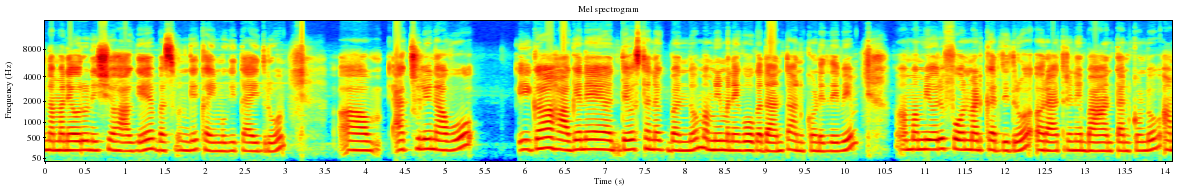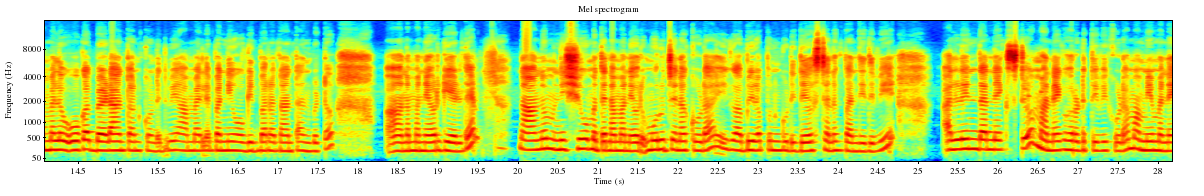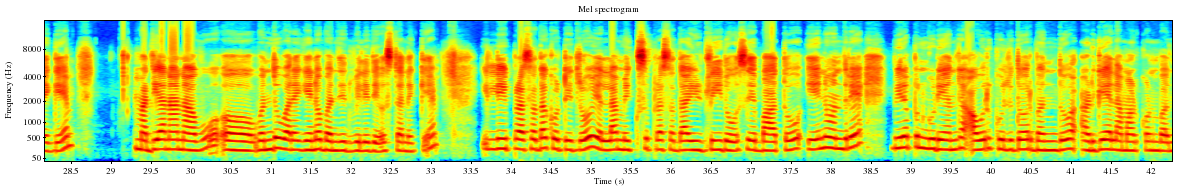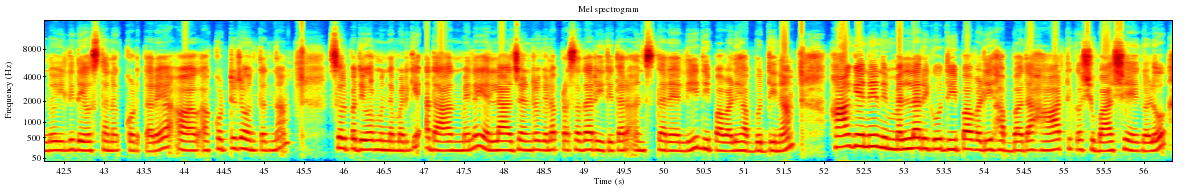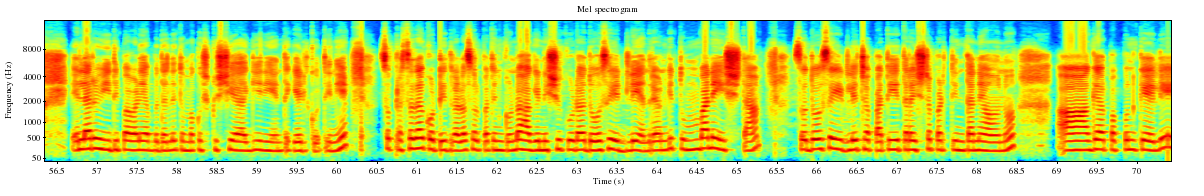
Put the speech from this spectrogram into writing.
ನಮ್ಮ ಮನೆಯವರು ನಿಶು ಹಾಗೆ ಬಸವನಿಗೆ ಕೈ ಮುಗಿತಾ ಇದ್ರು. ಆ್ಯಕ್ಚುಲಿ ನಾವು ಈಗ ಹಾಗೇ ದೇವಸ್ಥಾನಕ್ಕೆ ಬಂದು ಮಮ್ಮಿ ಮನೆಗೆ ಹೋಗೋದ ಅಂತ ಅಂದ್ಕೊಂಡಿದ್ದೀವಿ ಮಮ್ಮಿಯವರು ಫೋನ್ ಮಾಡಿ ಕರೆದಿದ್ರು ರಾತ್ರಿನೇ ಬಾ ಅಂತ ಅಂದ್ಕೊಂಡು ಆಮೇಲೆ ಹೋಗೋದು ಬೇಡ ಅಂತ ಅಂದ್ಕೊಂಡಿದ್ವಿ ಆಮೇಲೆ ಬನ್ನಿ ಹೋಗಿದ್ದು ಬರೋದ ಅಂತ ಅಂದ್ಬಿಟ್ಟು ನಮ್ಮ ಮನೆಯವ್ರಿಗೆ ಹೇಳಿದೆ. ನಾನು, ನಿಶು ಮತ್ತು ನಮ್ಮ ಮನೆಯವರು ಮೂರು ಜನ ಕೂಡ ಈಗ ಬೀರಪ್ಪನ ಗುಡಿ ದೇವಸ್ಥಾನಕ್ಕೆ ಬಂದಿದ್ದೀವಿ. ಅಲ್ಲಿಂದ ನೆಕ್ಸ್ಟ್ ಮನೆಗೆ ಹೊರಡ್ತೀವಿ ಕೂಡ ಮಮ್ಮಿ ಮನೆಗೆ. ಮಧ್ಯಾಹ್ನ ನಾವು ಒಂದೂವರೆಗೇನೋ ಬಂದಿದ್ವಿ ಇಲ್ಲಿ ದೇವಸ್ಥಾನಕ್ಕೆ. ಇಲ್ಲಿ ಪ್ರಸಾದ ಕೊಟ್ಟಿದ್ರು, ಎಲ್ಲ ಮಿಕ್ಸ್ ಪ್ರಸಾದ, ಇಡ್ಲಿ, ದೋಸೆ, ಬಾತು. ಏನು ಅಂದರೆ ಬೀರಪ್ಪನ ಗುಡಿ ಅಂದರೆ ಅವ್ರ ಕುಲದವ್ರು ಬಂದು ಅಡುಗೆ ಎಲ್ಲ ಮಾಡ್ಕೊಂಡು ಬಂದು ಇಲ್ಲಿ ದೇವಸ್ಥಾನಕ್ಕೆ ಕೊಡ್ತಾರೆ. ಕೊಟ್ಟಿರೋ ಅಂಥದ್ದನ್ನ ಸ್ವಲ್ಪ ದೇವ್ರ ಮುಂದೆ ಮಡಗಿ ಅದಾದಮೇಲೆ ಎಲ್ಲ ಜನರಿಗೆಲ್ಲ ಪ್ರಸಾದ ರೀತಿ ಥರ ಹಂಚ್ತಾರೆ ಅಲ್ಲಿ ದೀಪಾವಳಿ ಹಬ್ಬದ ದಿನ. ಹಾಗೆಯೇ ನಿಮ್ಮೆಲ್ಲರಿಗೂ ದೀಪಾವಳಿ ಹಬ್ಬದ ಆರ್ಥಿಕ ಶುಭಾಶಯಗಳು. ಎಲ್ಲರೂ ಈ ದೀಪಾವಳಿ ಹಬ್ಬದಲ್ಲಿ ತುಂಬ ಖುಷಿ ಖುಷಿಯಾಗಿ ಇರಿ ಅಂತ ಕೇಳ್ಕೊತೀನಿ. ಸೊ ಪ್ರಸಾದ ಕೊಟ್ಟಿದ್ರಲ್ಲ, ಸ್ವಲ್ಪ ತಿನ್ಕೊಂಡು, ಹಾಗೆ ನಿಶು ಕೂಡ ದೋಸೆ ಇಡ್ಲಿ ಅಂದರೆ ಅವನಿಗೆ ತುಂಬಾ ಇಷ್ಟ. ಸೊ ದೋಸೆ, ಇಡ್ಲಿ, ಚಪಾತಿ ಈ ಥರ ಇಷ್ಟಪಟ್ಟು ತಿಂತಾನೆ ಅವನು. ಹಾಗೆ ಅವ್ರ ಪಪ್ಪನ ಕೇಳಿ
